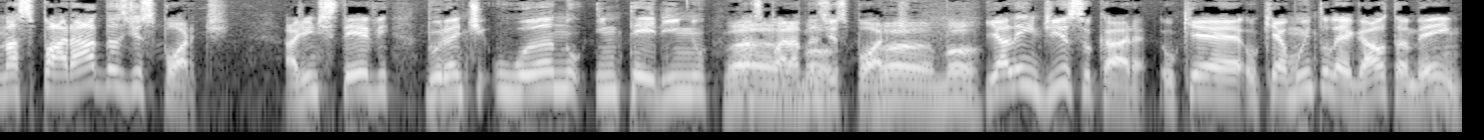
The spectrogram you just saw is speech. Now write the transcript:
nas paradas de esporte. A gente esteve durante o ano inteirinho nas Vamos, paradas de esporte. vamos. E além disso, cara, o que é, o que é muito legal também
